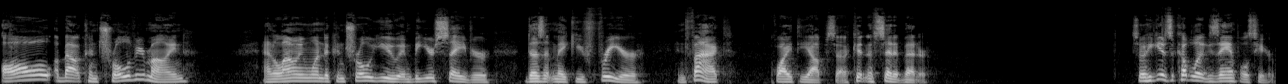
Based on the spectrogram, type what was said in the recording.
all about control of your mind, and allowing one to control you and be your savior doesn't make you freer. In fact, quite the opposite. I couldn't have said it better. So he gives a couple of examples here.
